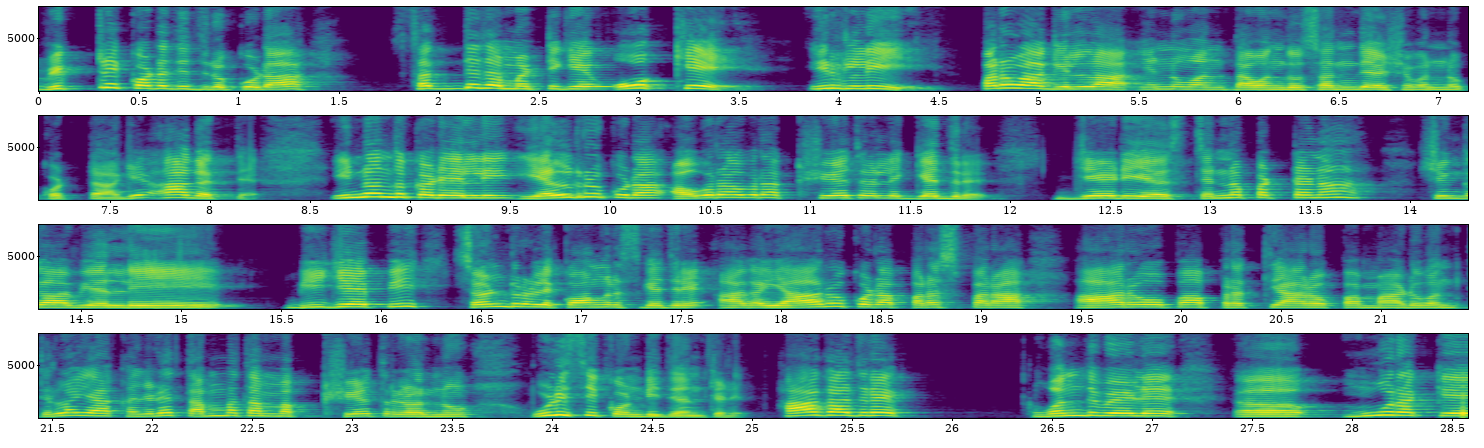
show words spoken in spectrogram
ವಿಕ್ಟ್ರಿ ಕೊಡದಿದ್ದರೂ ಕೂಡ ಸದ್ಯದ ಮಟ್ಟಿಗೆ ಓಕೆ ಇರಲಿ, ಪರವಾಗಿಲ್ಲ ಎನ್ನುವಂಥ ಒಂದು ಸಂದೇಶವನ್ನು ಕೊಟ್ಟಾಗೆ ಆಗತ್ತೆ. ಇನ್ನೊಂದು ಕಡೆಯಲ್ಲಿ ಎಲ್ಲರೂ ಕೂಡ ಅವರವರ ಕ್ಷೇತ್ರದಲ್ಲಿ ಗೆದ್ರೆ, ಜೆ ಡಿ ಎಸ್ ಚನ್ನಪಟ್ಟಣ ಶಿಗ್ಗಾವಿಯಲ್ಲಿ ಬಿಜೆಪಿ ಸಂಡೂರಲ್ಲಿ ಕಾಂಗ್ರೆಸ್ ಗೆದ್ರೆ ಆಗ ಯಾರೂ ಕೂಡ ಪರಸ್ಪರ ಆರೋಪ, ಪ್ರತ್ಯಾರೋಪ ಮಾಡುವಂತಿಲ್ಲ. ಯಾಕಂದ್ರೆ ತಮ್ಮ ತಮ್ಮ ಕ್ಷೇತ್ರಗಳನ್ನು ಉಳಿಸಿಕೊಂಡಿದೆ ಅಂತೇಳಿ. ಹಾಗಾದ್ರೆ ಒಂದು ವೇಳೆ ಮೂರಕ್ಕೆ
